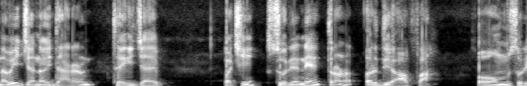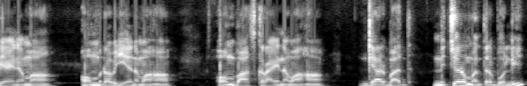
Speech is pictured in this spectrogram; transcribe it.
નવી જનોઈ ધારણ થઈ જાય પછી સૂર્યને ત્રણ અર્ધ્ય આપવા ઓમ સૂર્યાય નમઃ ઓમ રવિય નમઃ ઓમ ભાસ્કરાય નમઃ ત્યારબાદ નીચેનો મંત્ર બોલી,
